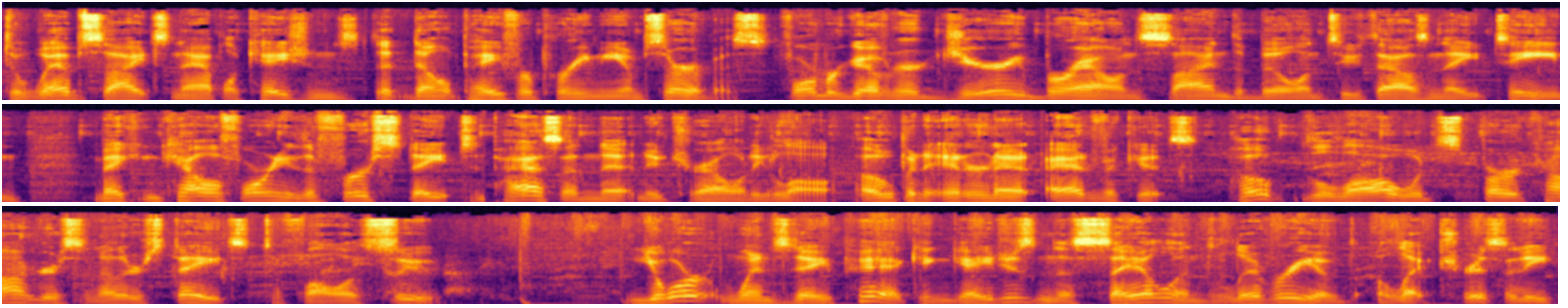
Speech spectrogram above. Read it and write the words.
to websites and applications that don't pay for premium service. Former Governor Jerry Brown signed the bill in 2018, making California the first state to pass a net neutrality law. Open internet advocates hoped the law would spur Congress and other states to follow suit. Your Wednesday pick engages in the sale and delivery of electricity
